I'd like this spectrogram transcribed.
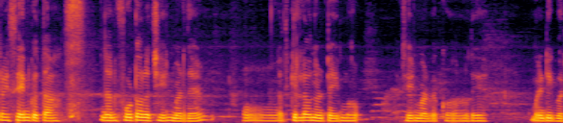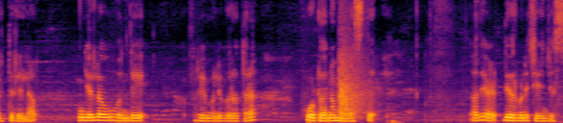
ಗೈಸ್ ಏನು ಗೊತ್ತಾ? ನಾನು ಫೋಟೋನ ಚೇಂಜ್ ಮಾಡಿದೆ. ಅದಕ್ಕೆಲ್ಲ ಒಂದೊಂದು ಟೈಮು ಚೇಂಜ್ ಮಾಡಬೇಕು ಅನ್ನೋದೇ ಮೈಂಡಿಗೆ ಬರ್ತಿರಲಿಲ್ಲ. ಎಲ್ಲವೂ ಒಂದೇ ಫ್ರೇಮಲ್ಲಿ ಬರೋ ಥರ ಫೋಟೋನ ಮಾಡಿಸ್ದೆ. ಅದೇ ದೇವ್ರ ಮನೆ ಚೇಂಜಸ್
